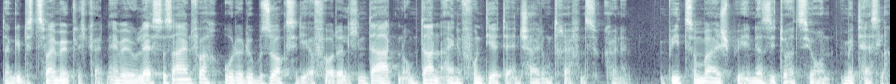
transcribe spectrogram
Dann gibt es zwei Möglichkeiten. Entweder du lässt es einfach oder du besorgst dir die erforderlichen Daten, um dann eine fundierte Entscheidung treffen zu können. Wie zum Beispiel in der Situation mit Tesla.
